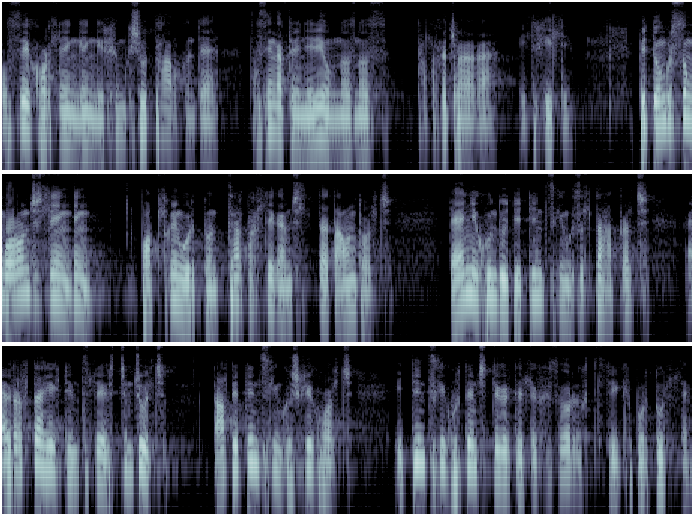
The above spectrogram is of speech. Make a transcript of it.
Улсын их хурлын эрхэм гишүүд та бүхэндээ засгийн газрын нэрийн өмнөөс талархаж байгаагаа илэрхийлье. Бид өнгөрсөн 3 жилийн бодлогын үр дүнд цар тахлыг амжилттай даван тулж, дайны хүнд үед эдийн засгийн өсөлтөд хадгалж, авиргалдаа хийх тэмцлээ эрчимжүүлж, далд эдийн засгийн хөшгийг хуулж, эдийн засгийг хүртээмжтэйгээр төлөх суурь нөхцөлийг бүрдүүллээ.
